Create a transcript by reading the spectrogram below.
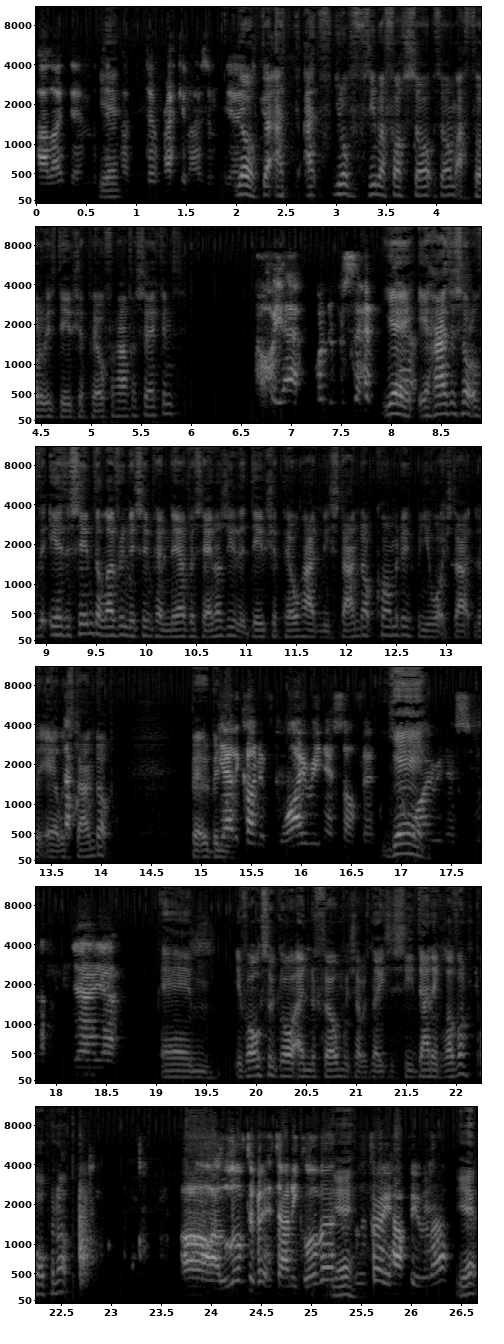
I liked him. But Yeah. I don't recognise him. Yeah, no. I, I, you know, see my first saw, saw him, I thought it was Dave Chappelle for half a second. Oh yeah, hundred percent. Yeah, he has a sort of he has the same delivery and the same kind of nervous energy that Dave Chappelle had in his stand-up comedy when you watch that the early stand-up. But it been Yeah, the kind of wiriness of it. Yeah. Wiriness. Yeah, yeah. um, you've also got in the film, which I was nice to see, Danny Glover popping up. Oh, I loved a bit of Danny Glover. Yeah. I was very happy with that. Yeah,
